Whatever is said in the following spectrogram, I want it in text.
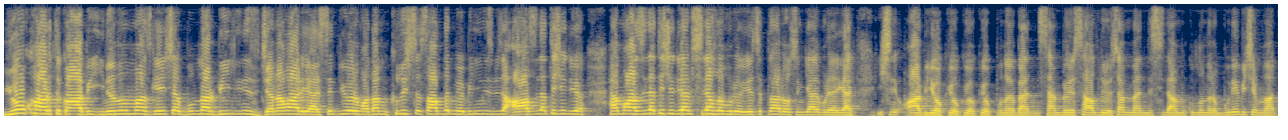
Yok artık abi inanılmaz gençler. Bunlar bildiğiniz canavar ya. Size diyorum adam kılıçla saldırmıyor. Bildiğiniz bize ağzıyla ateş ediyor. Hem ağzıyla ateş ediyor hem silahla vuruyor. Yazıklar olsun. Gel buraya gel. İşte abi yok yok yok yok. Buna ben sen böyle saldırıyorsan ben de silahımı kullanırım. Bu ne biçim lan?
